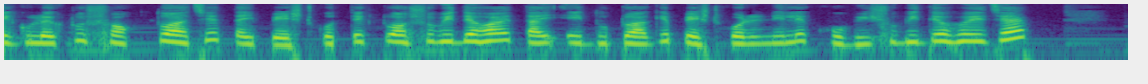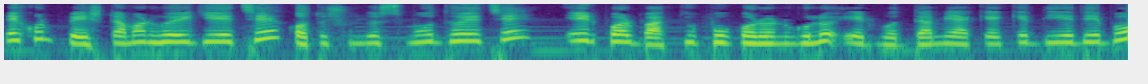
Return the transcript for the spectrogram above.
এগুলো একটু শক্ত আছে, তাই পেস্ট করতে একটু অসুবিধে হয়। তাই এই দুটো আগে পেস্ট করে নিলে খুবই সুবিধে হয়ে যায়। দেখুন পেস্ট আমার হয়ে গিয়েছে, কত সুন্দর স্মুথ হয়েছে। এরপর বাকি উপকরণগুলো এর মধ্যে আমি একে একে দিয়ে দেবো।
